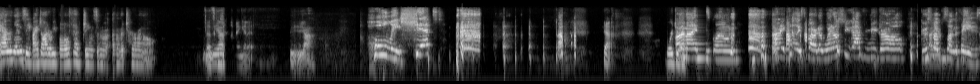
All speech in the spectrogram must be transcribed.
And Lindsay, my daughter, we both have dreams of, of a terminal. That's because you're living in it. Yeah. Holy shit. yeah. My mind's blown. All right, Kelly Sparta, what else you got for me, girl? Goosebumps on the face.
